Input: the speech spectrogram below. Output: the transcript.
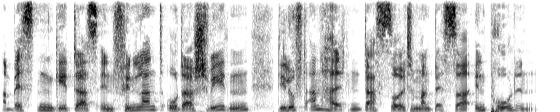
Am besten geht das in Finnland oder Schweden. Die Luft anhalten, das sollte man besser in Polen.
